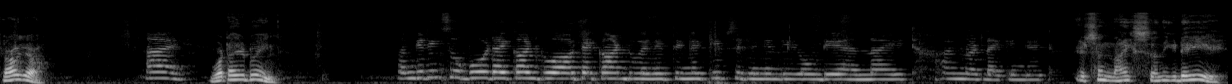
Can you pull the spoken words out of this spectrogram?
Shauja, Hi. what are you doing? I'm getting so bored. I can't go out. I can't do anything. I keep sitting in the room day and night. I'm not liking it. It's a nice sunny day.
